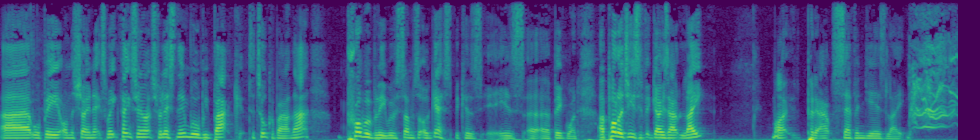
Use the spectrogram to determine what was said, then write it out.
Uh, will be on the show next week. Thanks very much for listening. We'll be back to talk about that, probably with some sort of guest because it is a, a big one. Apologies if it goes out late. Might put it out seven years late.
